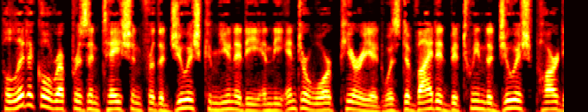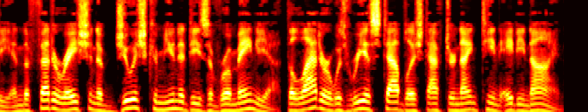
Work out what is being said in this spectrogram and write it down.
Political representation for the Jewish community in the interwar period was divided between the Jewish Party and the Federation of Jewish Communities of Romania the latter was re-established after 1989.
